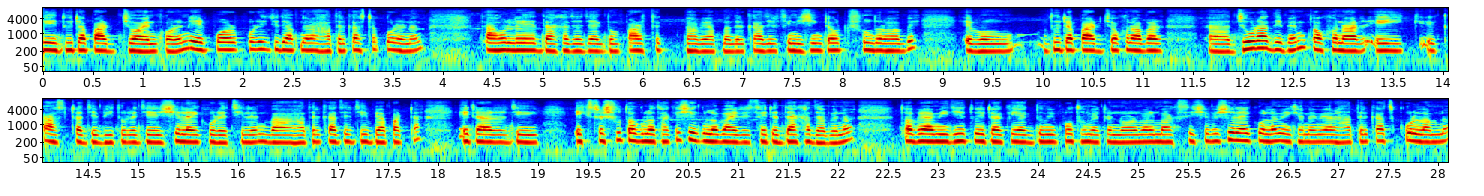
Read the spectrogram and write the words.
যে দুইটা পার্ট জয়েন করেন, এরপর পরই যদি আপনারা হাতের কাজটা করে নেন, তাহলে দেখা যায় যে একদম পারফেক্টভাবে আপনাদের কাজের ফিনিশিংটাও সুন্দর হবে এবং দুইটা পার্ট যখন আবার জোড়া দিবেন, তখন আর এই কাজটা যে ভিতরে যে সেলাই করেছিলেন বা হাতের কাজের যে ব্যাপারটা, এটার যে এক্সট্রা সুতাগুলো থাকে সেগুলো বাইরের সাইডে দেখা যাবে না। তবে আমি যেহেতু এটাকে একদমই প্রথম একটা নর্মাল মাস্ক হিসেবে সেলাই করলাম, এখানে আমি আর হাতের কাজ করলাম না।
